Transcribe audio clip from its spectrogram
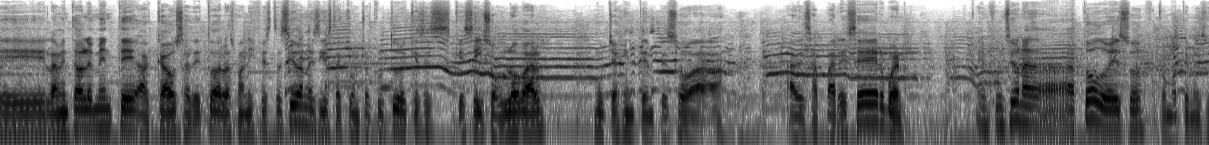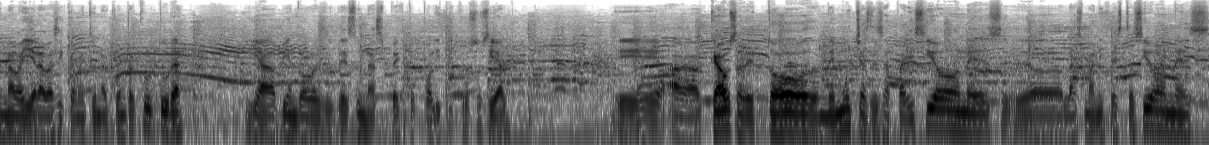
Eh, lamentablemente a causa de todas las manifestaciones y esta contracultura que se, que se hizo global, mucha gente empezó a, desaparecer. Bueno, en función a, todo eso, como te mencionaba, ya era básicamente una contracultura, ya viéndolo desde, un aspecto político-social. Eh, a causa de todo, de muchas desapariciones, eh, las manifestaciones,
